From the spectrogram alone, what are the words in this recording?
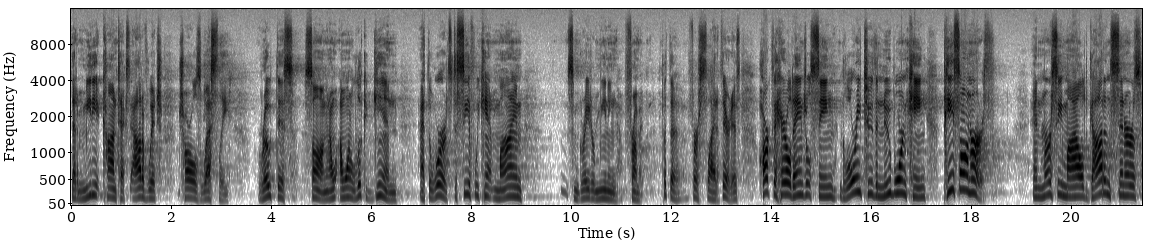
that immediate context out of which Charles Wesley wrote this song. And I, I want to look again at the words to see if we can't mine some greater meaning from it. Put the first slide up. There it is. Hark the herald angels sing, Glory to the newborn King, peace on earth and mercy mild, God and sinners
